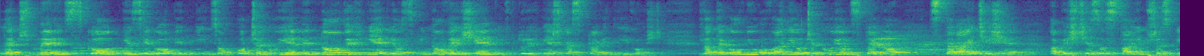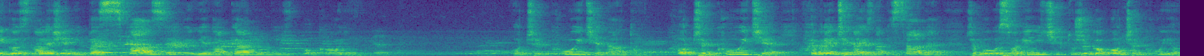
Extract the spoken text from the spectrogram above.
Lecz my, zgodnie z Jego obietnicą, oczekujemy nowych niebios i nowej ziemi, w których mieszka sprawiedliwość. Dlatego umiłowani oczekując tego, starajcie się, abyście zostali przez Niego znalezieni bez skazy i nienaganni w pokoju. Oczekujcie na to. Oczekujcie. W Hebrajczykach jest napisane, że błogosławieni ci, którzy Go oczekują.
